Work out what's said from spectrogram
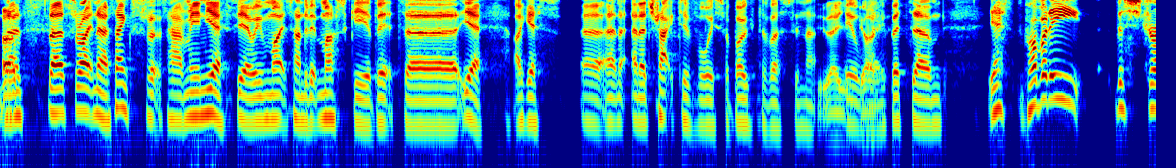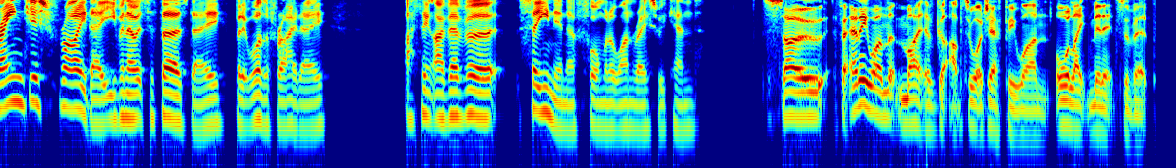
Um, that's that's right. Now, thanks for having me. And yes, yeah, we might sound a bit musky, a bit. Uh, yeah, I guess uh, an, an, attractive voice for both of us in that ill way. But um, yes, probably the strangest Friday, even though it's a Thursday, but it was a Friday. I think I've ever seen in a Formula One race weekend. So, for anyone that might have got up to watch FP1 all eight minutes of it,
